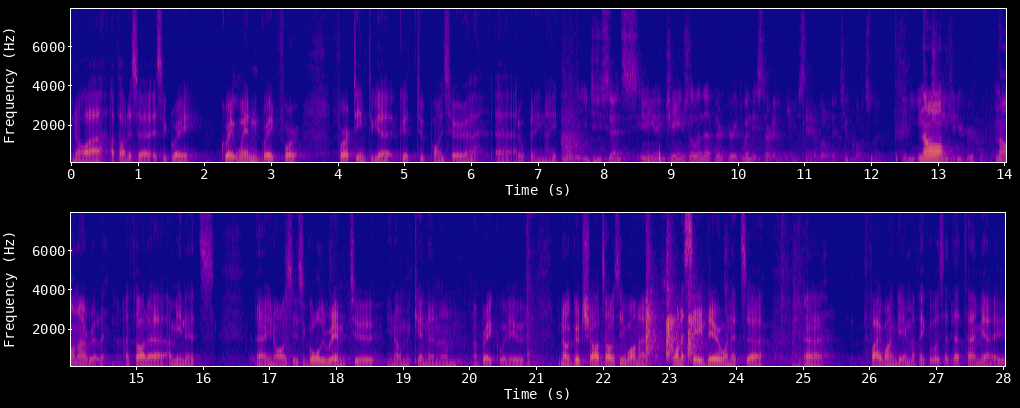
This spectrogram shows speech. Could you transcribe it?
you know, uh, I thought it's a it's a great great win, great for for our team to get get two points here uh, uh, at opening night. Did you sense anything change though in that third period when they started? You, know, you stayed a little bit too close, but any, any no, change in your group? No, not really. No. I thought. Uh, I mean, it's uh, you know, obviously it's a goalie rim to you know MacKinnon on a breakaway. You know, good shots. Obviously, want to want to save there when it's a. Five-one game, I think it was at that time. Yeah,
